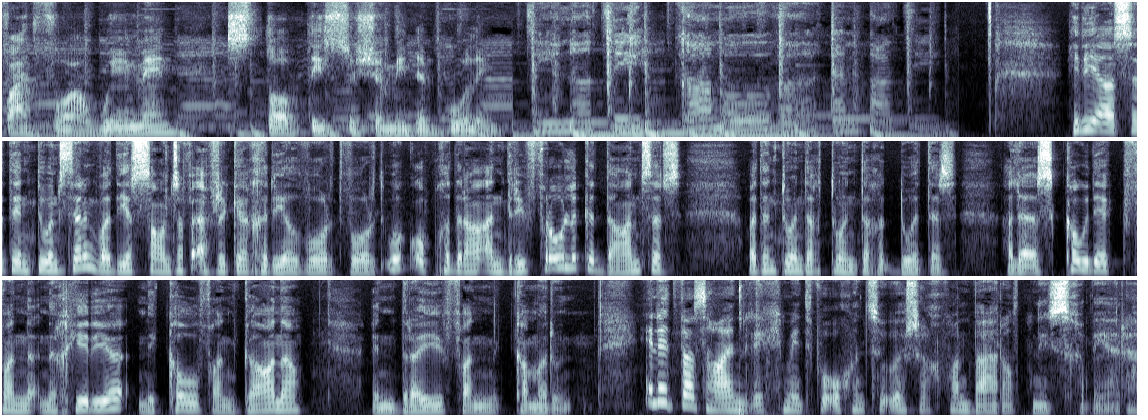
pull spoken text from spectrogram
fight for our women, stop this social media bullying. Hierdie jaar se tentoonstelling wat deur Sounds of Africa gereël word, word ook opgedra aan drie vroulike dansers wat in 2020 dood is. Hulle is Kodak van Nigerië, Nicole van Ghana en Drey van Kameroen. En dit was Heinrich met vanoggend se oorsig van wêreldnuus gebeure.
